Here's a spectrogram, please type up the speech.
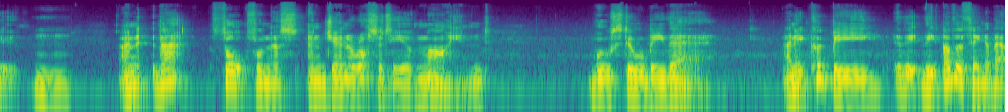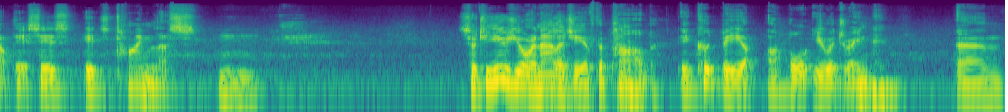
you. Mm-hmm. And that thoughtfulness and generosity of mind will still be there. And it could be the, the other thing about this is it's timeless. Mm-hmm. So, to use your analogy of the pub, it could be I bought you a drink, um,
